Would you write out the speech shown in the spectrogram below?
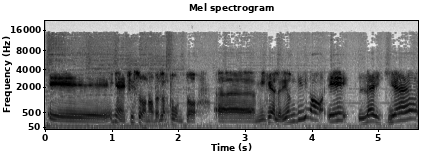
E niente, ci sono per l'appunto uh, Michele Riondino e lei chi è?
